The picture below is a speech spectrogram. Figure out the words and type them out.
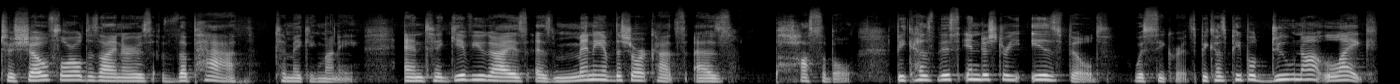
to show floral designers the path to making money and to give you guys as many of the shortcuts as possible because this industry is filled with secrets because people do not like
